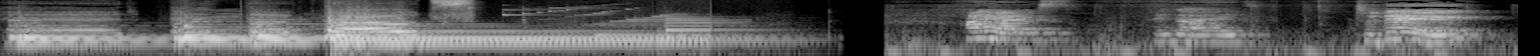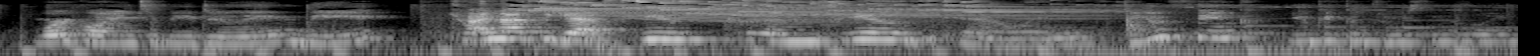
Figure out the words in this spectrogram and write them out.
head in the clouds. Hi guys! Hey guys, Today we're going to be doing the try not to get confused, confused challenge. Do you think you get confused easily?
